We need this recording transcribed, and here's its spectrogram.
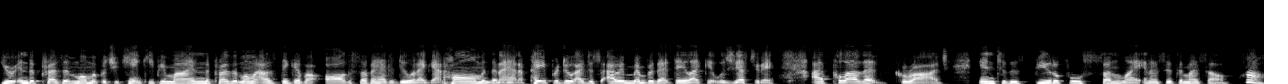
you're in the present moment but you can't keep your mind in the present moment. I was thinking about all the stuff I had to do when I got home and then I had a paper due. I just I remember that day like it was yesterday. I pull out of that garage into this beautiful sunlight and I said to myself, "Huh,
